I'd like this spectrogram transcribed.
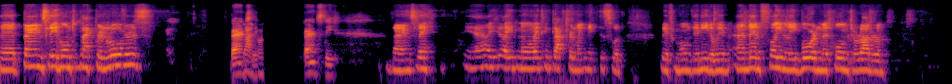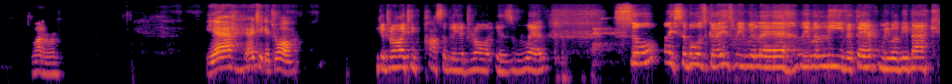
Uh, Barnsley home to Blackburn Rovers. Barnsley. Blackburn. Barnsley. Barnsley. Yeah, I, I know. I think Blackburn might nick this one away from home. They need a win. And then finally, Bournemouth home to Rotherham. Rotherham. Yeah, I take a draw. A draw. I think possibly a draw as well. So I suppose, guys, we will uh, we will leave it there. We will be back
